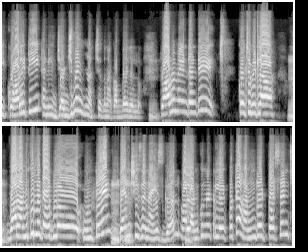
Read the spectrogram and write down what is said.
ఈ క్వాలిటీ అండ్ ఈ జడ్జ్మెంట్ నచ్చదు నాకు అబ్బాయిలలో. ప్రాబ్లం ఏంటంటే కొంచెం ఇట్లా వాళ్ళు అనుకున్న టైప్లో ఉంటే then. She's a nice girl. వాళ్ళు అనుకున్నట్టు లేకపోతే hundred percent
